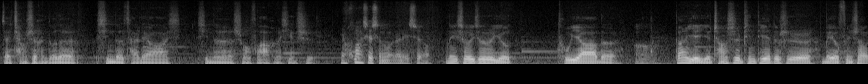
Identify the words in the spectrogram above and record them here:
在尝试很多的新的材料啊，新的手法和形式。那画是什么呢？那时候，那时候就是有涂鸦的，哦，当然也也尝试拼贴，都是没有焚烧。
